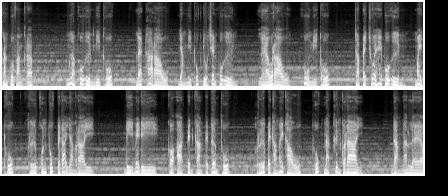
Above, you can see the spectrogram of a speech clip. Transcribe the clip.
ท่านผู้ฟังครับ เมื่อผู้อื่นมีทุกข์ และถ้าเรายังมีทุกข์อยู่เช่นผู้อื่น แล้วเราผู้มีทุกข์จะไปช่วยให้ผู้อื่นไม่ทุกข์หรือพ้นทุกข์ไปได้อย่างไร ดีไม่ดีก็อาจเป็นการไปเพิ่มทุกข์หรือไปทำให้เขาทุกข์หนักขึ้นก็ได้ ดังนั้นแล้ว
